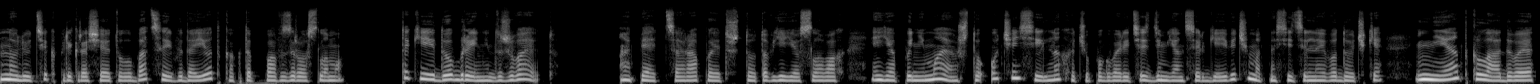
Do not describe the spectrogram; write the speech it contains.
Но Лютик прекращает улыбаться и выдает как-то по-взрослому. «Такие добрые не доживают. Опять царапает что-то в ее словах, и я понимаю, что очень сильно хочу поговорить с Демьян Сергеевичем относительно его дочки, не откладывая.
